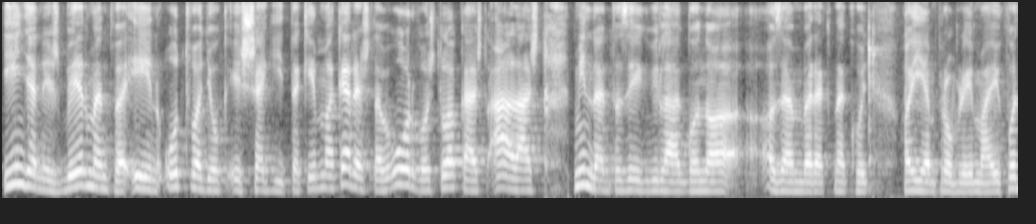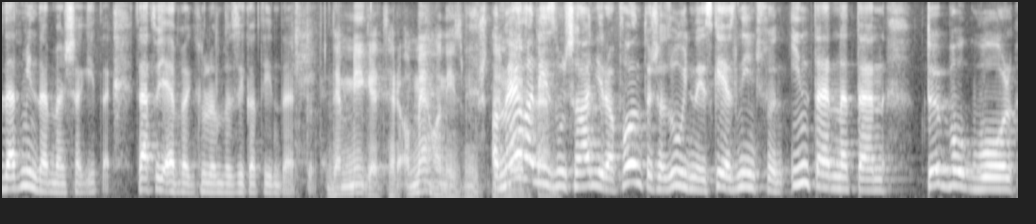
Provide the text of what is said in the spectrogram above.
ingyen és bérmentve én ott vagyok és segítek. Én már kerestem orvost, lakást, állást, mindent az égvilágon a, az embereknek, hogy ha ilyen problémájuk volt, de hát mindenben segítek. Tehát, hogy ebben különbözik a Tindertől. De még egyszer, a mechanizmus A mechanizmus, ha annyira fontos, az úgy néz ki, ez nincs fönn interneten, több okból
